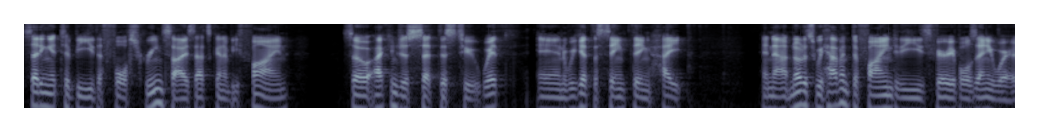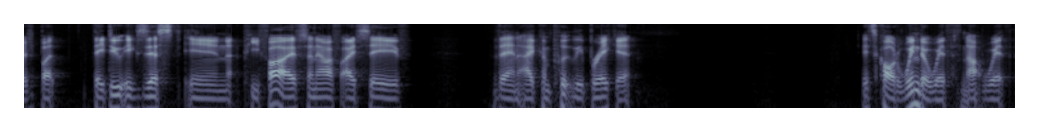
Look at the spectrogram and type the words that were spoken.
setting it to be the full screen size, that's going to be fine. So I can just set this to width and we get the same thing height. And now notice we haven't defined these variables anywhere, but they do exist in P5. So now if I save, then I completely break it. It's called window width, not width.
